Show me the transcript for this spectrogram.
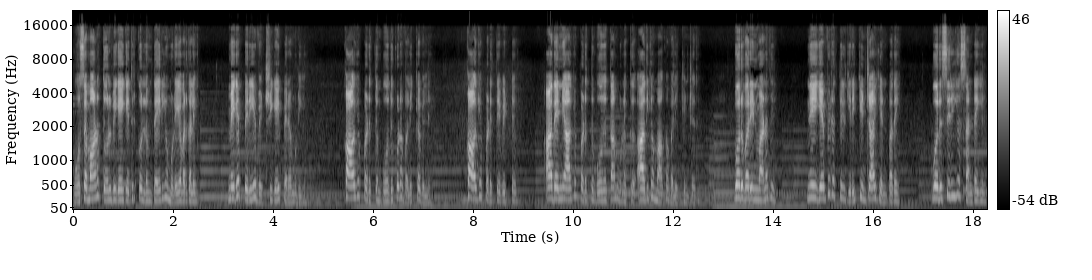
மோசமான தோல்வியை எதிர்கொள்ளும் தைரியம் உடையவர்களே மிகப்பெரிய வெற்றியை பெற முடியும். காயப்படுத்தும் போது கூட வலிக்கவில்லை. காயப்படுத்திவிட்டு அதை நியாயப்படுத்தும் போதுதான் உனக்கு அதிகமாக வலிக்கின்றது. ஒருவரின் மனதில் நீ எவ்விடத்தில் இருக்கின்றாய் என்பதை. ஒரு சிறிய சண்டையில்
